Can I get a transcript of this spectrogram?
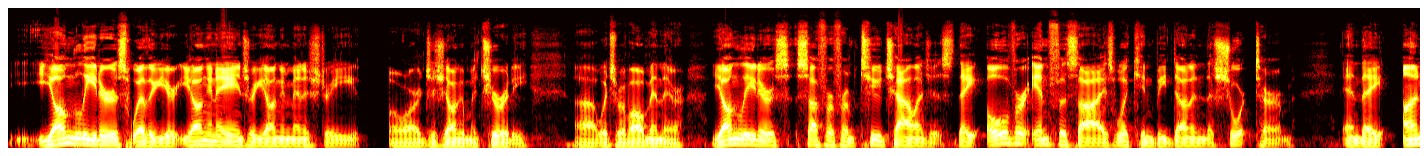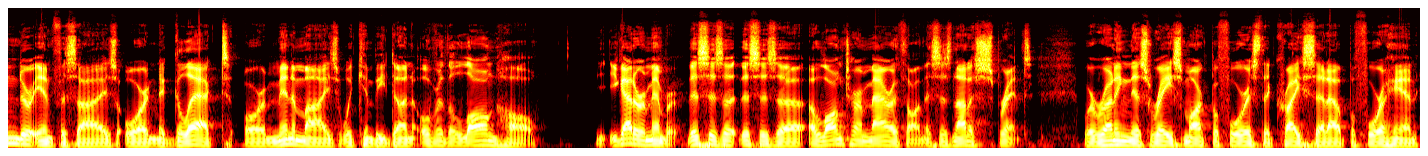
young leaders, whether you're young in age or young in ministry or just young in maturity, uh, which have all been there. Young leaders suffer from two challenges. They overemphasize what can be done in the short term and they underemphasize or neglect or minimize what can be done over the long haul. You got to remember this is a this is a, a long term marathon. This is not a sprint. We're running this race marked before us that Christ set out beforehand,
